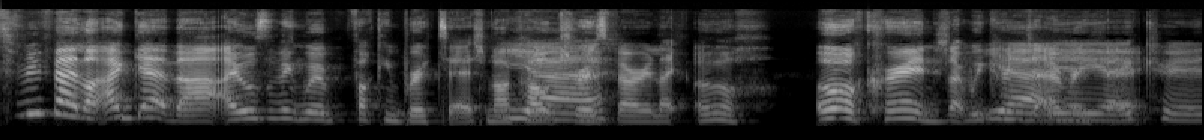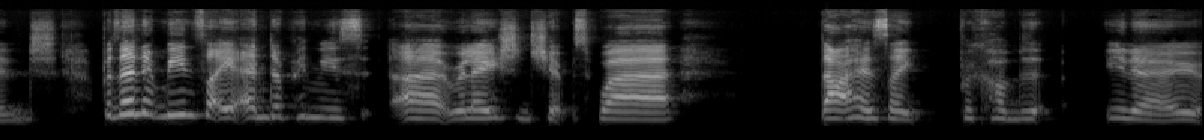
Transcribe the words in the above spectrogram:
To be fair, like I get that. I also think we're fucking British and our culture is very like, oh, oh, cringe. Like we cringe yeah, at everything. yeah, yeah, cringe. But then it means like I end up in these uh, relationships where that has like become, you know,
